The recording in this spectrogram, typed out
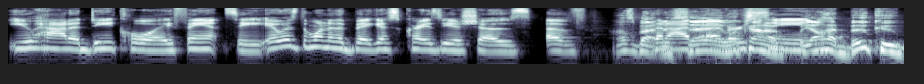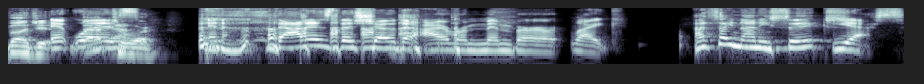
you had a decoy Fancy. It was the, one of the biggest craziest shows of I was about that to I've say, ever what kind seen. of y'all had buku budget? It that was- tour. and that is the show that I remember like I'd say 96. yes.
